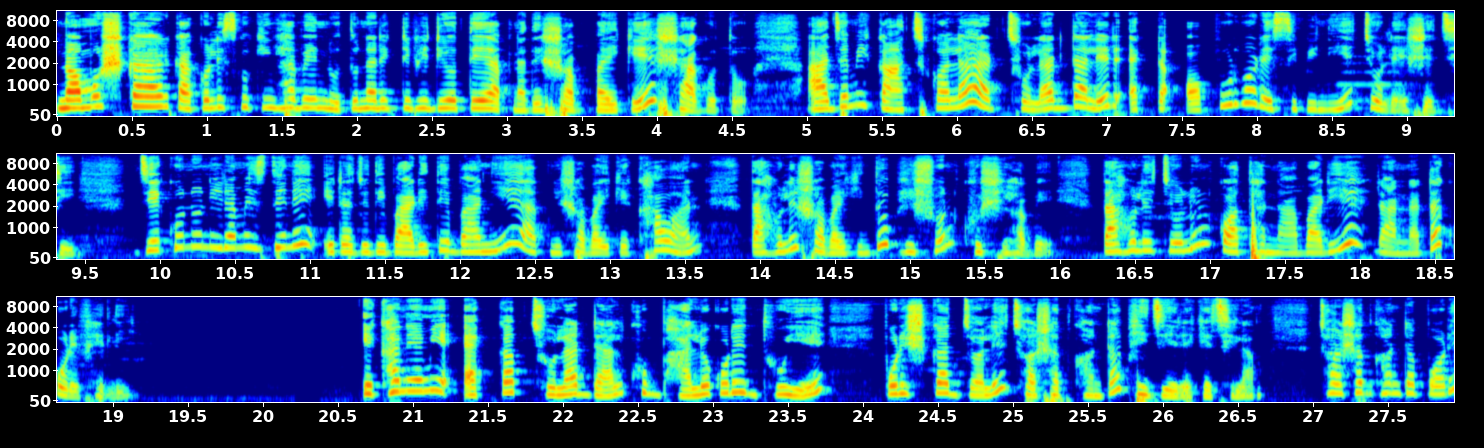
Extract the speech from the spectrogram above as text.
নমস্কার, কাকলিস কুকিং হাবের নতুন আরেকটি ভিডিওতে আপনাদের সবাইকে স্বাগত। আজ আমি কাঁচকলা আর ছোলার ডালের একটা অপূর্ব রেসিপি নিয়ে চলে এসেছি। যে কোনো নিরামিষ দিনে এটা যদি বাড়িতে বানিয়ে আপনি সবাইকে খাওয়ান, তাহলে সবাই কিন্তু ভীষণ খুশি হবে। তাহলে চলুন কথা না বাড়িয়ে রান্নাটা করে ফেলি। এখানে আমি এক কাপ ছোলার ডাল খুব ভালো করে ধুয়ে পরিষ্কার জলে ছ সাত ঘণ্টা ভিজিয়ে রেখেছিলাম। ছ সাত ঘণ্টা পরে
